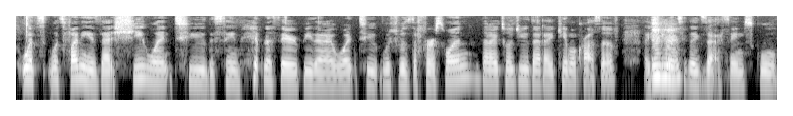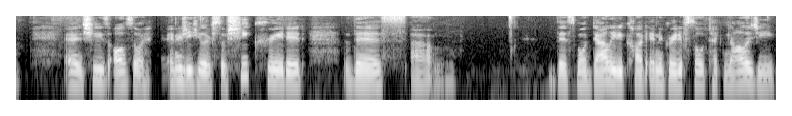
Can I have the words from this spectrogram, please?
what's what's funny is that she went to the same hypnotherapy that I went to, which was the first one that I told you that I came across of. Like she went Mm-hmm. to the exact same school, and she's also an energy healer. So she created this um, this modality called integrative soul technology,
